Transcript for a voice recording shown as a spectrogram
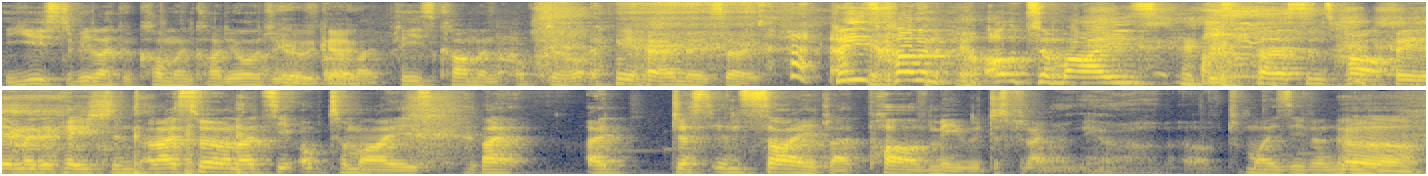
it used to be like a common cardiology Here we go. like please come and optimize. yeah, no, sorry. Please come and optimize this person's heart failure medication. And I swear when I'd see optimize, like I just inside, like part of me would just be like, "Yeah, optimize even more. Oh.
